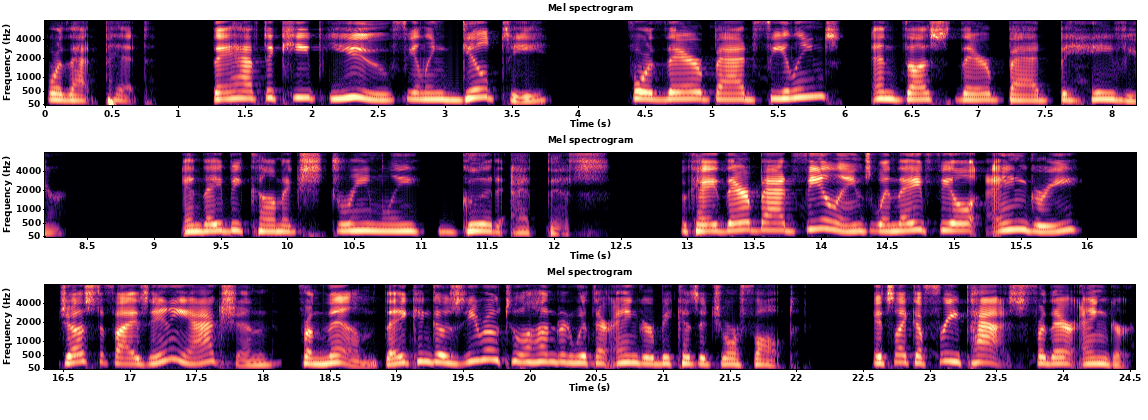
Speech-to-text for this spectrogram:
for that pit. They have to keep you feeling guilty for their bad feelings and thus their bad behavior. And they become extremely good at this. Okay, their bad feelings, when they feel angry, justifies any action from them. They can go zero to a 100 with their anger because it's your fault. It's like a free pass for their anger.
